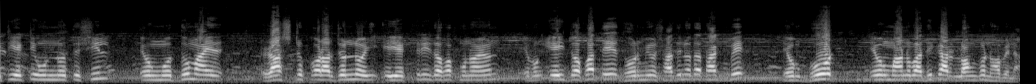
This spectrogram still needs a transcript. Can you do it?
এটি একটি উন্নতিশীল এবং মধ্যম আয়ের রাষ্ট্র করার জন্যই এই একত্রিশ দফা প্রণয়ন এবং এই দফাতে ধর্মীয় স্বাধীনতা থাকবে এবং ভোট এবং মানবাধিকার লঙ্ঘন হবে না,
